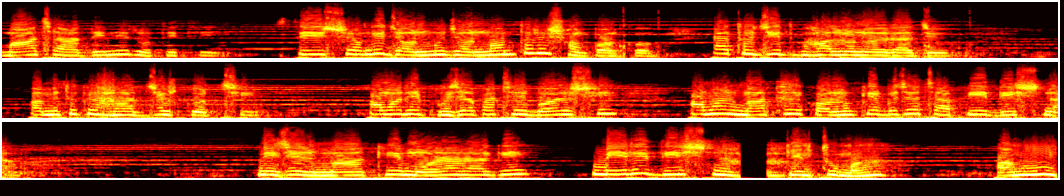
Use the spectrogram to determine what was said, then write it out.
মা চার দিনের অতিথি স্ত্রীর সঙ্গে জন্ম জন্মান্তরের সম্পর্ক। এত জিদ ভালো নয় রাজু। আমি তোকে হাত জোর করছি। আমার এই পূজা পাঠের বয়সে আমার মাথায় কলঙ্কের বোঝা চাপিয়ে দিস না। নিজের মাকে মরার আগে মেরে দিস না। কিন্তু মা আমি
